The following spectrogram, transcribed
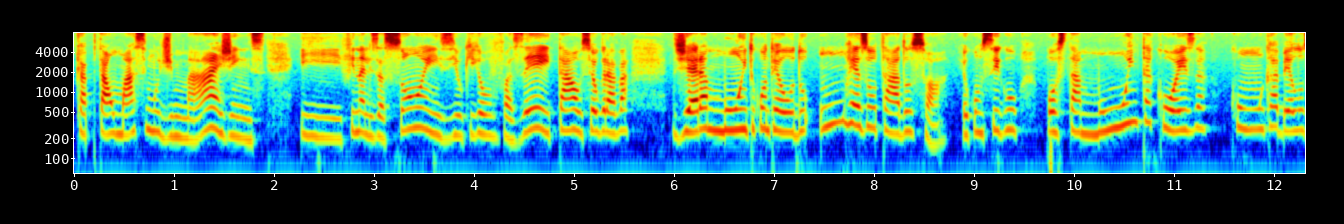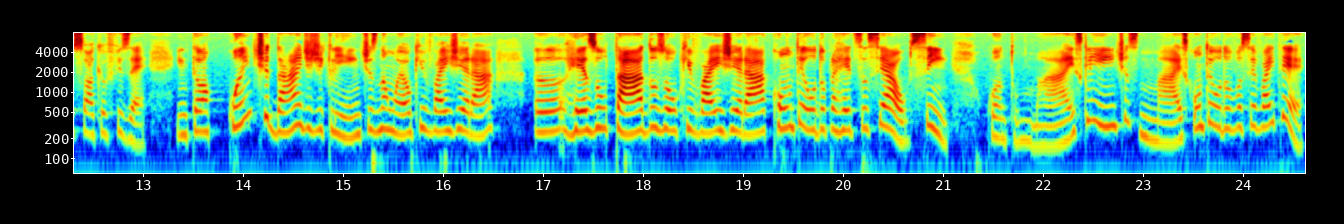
captar o máximo de imagens e finalizações e o que, eu vou fazer e tal. Se eu gravar, gera muito conteúdo, um resultado só. Eu consigo postar muita coisa com um cabelo só que eu fizer. Então, a quantidade de clientes não é o que vai gerar uh, resultados ou que vai gerar conteúdo para rede social. Sim, quanto mais clientes, mais conteúdo você vai ter.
